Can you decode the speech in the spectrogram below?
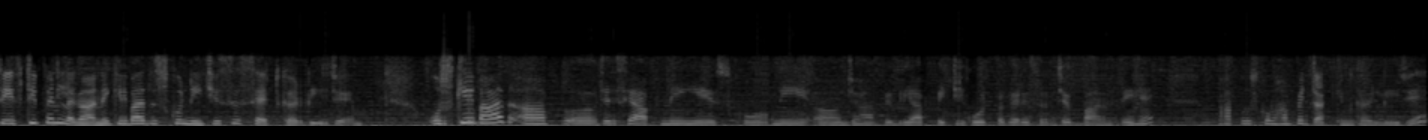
सेफ्टी पिन लगाने के बाद इसको नीचे से सेट कर दीजिए। उसके बाद आप, जैसे आपने ये इसको अपने जहाँ पे भी आप पेटीकोट वगैरह सब जब बांधते हैं, आप उसको वहाँ पर टक इन कर लीजिए।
